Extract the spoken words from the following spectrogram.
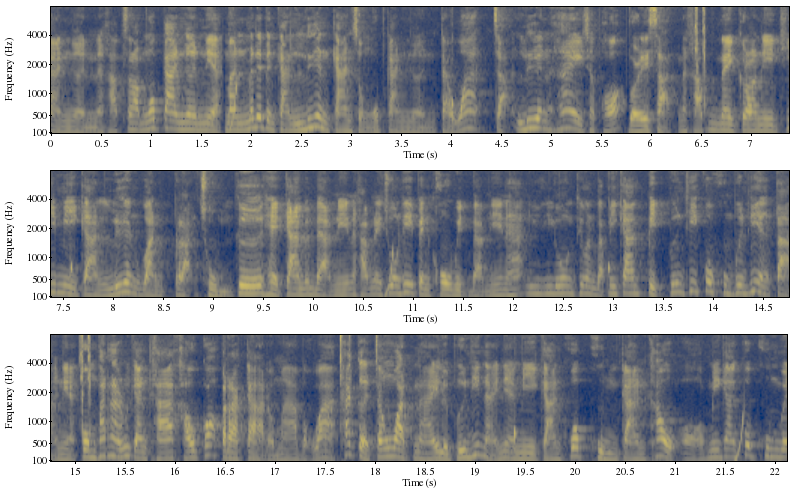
การเงินนะครับสำหรับงบการเงินเนี่ยมันไม่ได้เป็นการเลื่อนการส่งงบการเงิน แต่ว่าจะเลื่อนให้เฉพาะบริษัทนะครับในกรณีที่มีการเลื่อนวันประชุม คือเหตุการณ์เป็นแบบนี้นะครับในช่วงที่เป็นโควิดแบบนี้นะฮะช่วงที่มันแบบมีการปิดพื้นที่ควบคุมพื้นที่ต่างๆเนี่ยกรมพัฒนาธุรกิจการค้าเขาก็ประกาศออกมาบอกว่า ถ้าเกิดจังหวัดไหนหรือพื้นที่ไหนเนี่ยมีการควบคุมการเข้าออก มีการควบคุมเว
